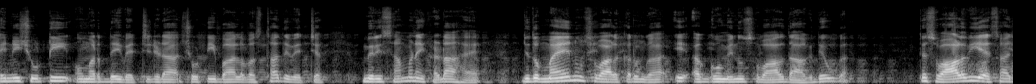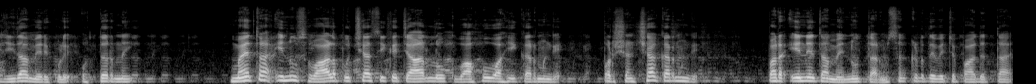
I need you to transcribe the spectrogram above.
ਇੰਨੀ ਛੋਟੀ ਉਮਰ ਦੇ ਵਿੱਚ, ਜਿਹੜਾ ਛੋਟੀ ਬਾਲ ਅਵਸਥਾ ਦੇ ਵਿੱਚ ਮੇਰੇ ਸਾਹਮਣੇ ਖੜਾ ਹੈ, ਜਦੋਂ ਮੈਂ ਇਹਨੂੰ ਸਵਾਲ ਕਰੂੰਗਾ, ਇਹ ਅੱਗੋਂ ਮੈਨੂੰ ਸਵਾਲ ਦਾਗ ਦੇਊਗਾ। ਤੇ ਸਵਾਲ ਵੀ ਐਸਾ, ਜਿਹਦਾ ਮੇਰੇ ਕੋਲੇ ਉੱਤਰ ਨਹੀਂ। ਮੈਂ ਤਾਂ ਇਹਨੂੰ ਸਵਾਲ ਪੁੱਛਿਆ ਸੀ ਕਿ ਚਾਰ ਲੋਕ ਵਾਹੋ ਵਾਹੀ ਕਰਨਗੇ, ਪ੍ਰਸ਼ੰਸਾ ਕਰਨਗੇ। ਪਰ ਇਹਨੇ ਤਾਂ ਮੈਨੂੰ ਧਰਮ ਸੰਕਟ ਦੇ ਵਿੱਚ ਪਾ ਦਿੱਤਾ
